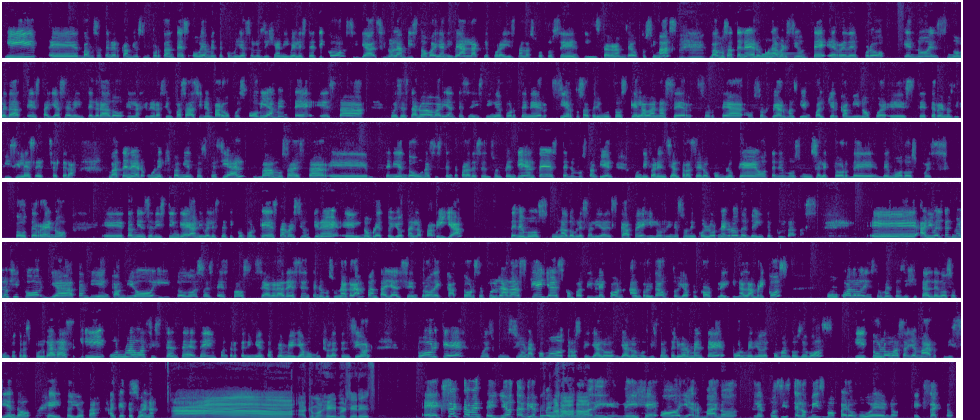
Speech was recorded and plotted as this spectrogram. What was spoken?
Y eh, vamos a tener cambios importantes, obviamente como ya se los dije a nivel estético, si ya si no la han visto vayan y véanla, que por ahí están las fotos en Instagram de Autos y más. Vamos a tener una versión TRD Pro que no es novedad, esta ya se había integrado en la generación pasada, sin embargo, pues obviamente esta pues esta nueva variante se distingue por tener ciertos atributos que la van a hacer sortear o sortear más bien cualquier camino, este, terrenos difíciles, etcétera. Va a tener un equipamiento especial, vamos a estar eh, teniendo un asistente para descenso en pendientes, tenemos también un diferencial trasero con bloqueo, tenemos un selector de, de modos pues todoterreno, eh, también se distingue a nivel estético porque esta versión tiene el nombre de Toyota en la parrilla. Tenemos una doble salida de escape y los rines son en color negro de 20 pulgadas. Eh, a nivel tecnológico ya también cambió y todos estos se agradecen. Tenemos una gran pantalla al centro de 14 pulgadas que ya es compatible con Android Auto y Apple CarPlay inalámbricos un cuadro de instrumentos digital de 12.3 pulgadas y un nuevo asistente de infoentretenimiento que me llamó mucho la atención porque pues funciona como otros que ya lo, ya lo hemos visto anteriormente por medio de comandos de voz y tú lo vas a llamar diciendo Hey Toyota. ¿A qué te suena? Ah, como Hey Mercedes. Exactamente, yo también pensé, dije, oye hermano, le pusiste lo mismo, pero bueno, exacto.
